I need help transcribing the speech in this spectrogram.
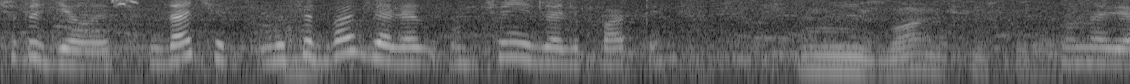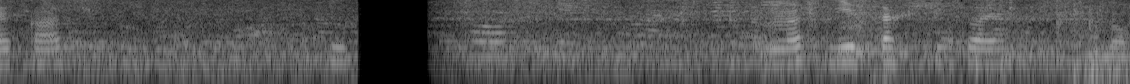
Что ты делаешь? Дача? Ну что, два взяли? Что не взяли папе? Не знаю, что сказать. Ну, на авиакасс. У нас есть такси свое. Ну,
